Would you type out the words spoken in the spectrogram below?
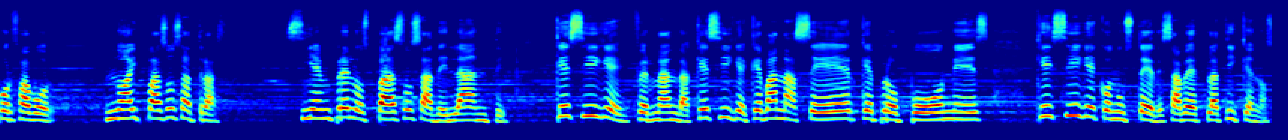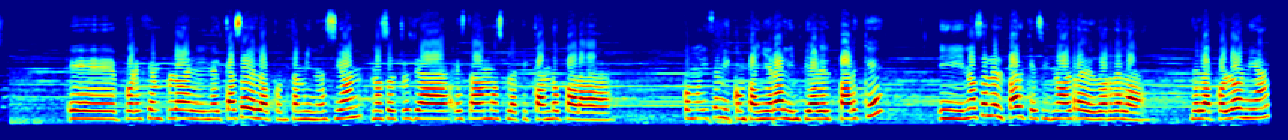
Por favor, no hay pasos atrás, siempre los pasos adelante. ¿Qué sigue, Fernanda? ¿Qué sigue? ¿Qué van a hacer? ¿Qué propones? ¿Qué sigue con ustedes? A ver, platíquenos. Eh, por ejemplo, en el caso de la contaminación, nosotros ya estábamos platicando para, como dice mi compañera, limpiar el parque, y no solo el parque, sino alrededor de la, de la colonia.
